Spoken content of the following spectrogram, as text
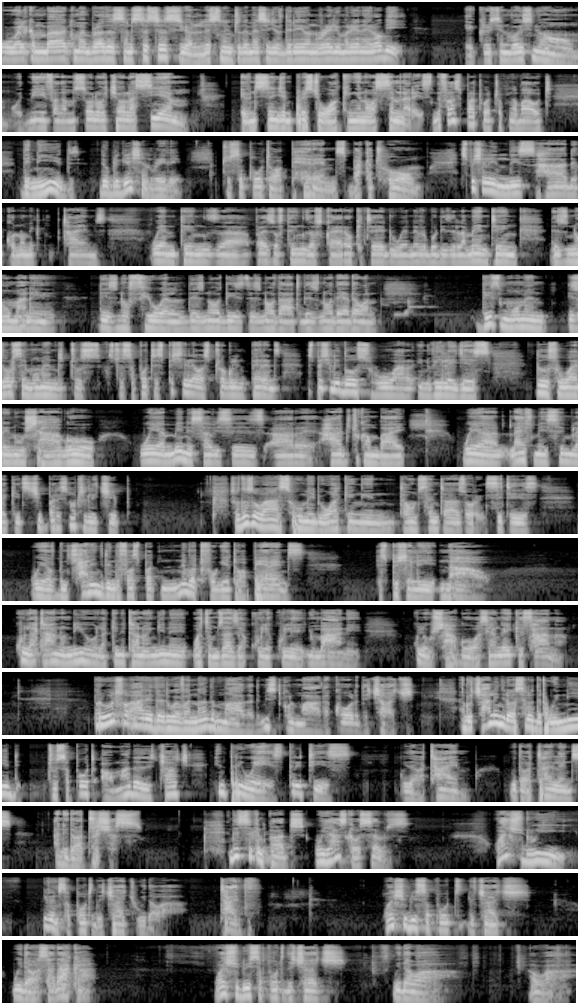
Welcome back, my brothers and sisters. You are listening to the message of the day on Radio Maria Nairobi, a Christian voice in your home, with me, Father Musolo Chola CM, a Vincentian priest working in our seminaries. In the first part, we're talking about the need, the obligation, really, to support our parents back at home, especially in these hard economic times when things, uh, price of things have skyrocketed, when everybody's lamenting, there's no money, there's no fuel, there's no this, there's no that, there's no the other one. This moment is also a moment to to support, especially our struggling parents, especially those who are in villages, those who are in Ushago, where many services are uh, hard to come by where life may seem like it's cheap, but it's not really cheap. So, those of us who may be working in town centers or in cities, we have been challenged in the first part never to forget our parents, especially now. Kula tano ndio, lakini tano ingine wacha mzazi akule kule nyumbani, kule ushago, wasihangaike sana. But we also added that we have another mother, the mystical mother called the church. And we challenged ourselves that we need to support our mother, the church, in three ways, three T's with our time, with our talents, and with our treasures. In this second part, we ask ourselves, why should we even support the church with our tithe? Why should we support the church with our sadaka? Why should we support the church with our our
